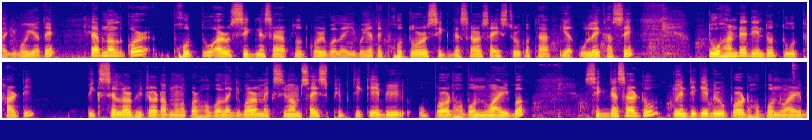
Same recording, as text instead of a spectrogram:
লাগিব ইয়াতে। আপোনালোকৰ ফটো আৰু ছিগনেচাৰ আপলোড কৰিব লাগিব। ইয়াতে ফটো আৰু ছিগনেচাৰৰ ছাইজটোৰ কথা ইয়াত উল্লেখ আছে। Two hundred into two thirty পিক্সেলৰ ভিতৰত আপোনালোকৰ হ'ব লাগিব আৰু মেক্সিমাম চাইজ ফিফটি কে বিৰ ওপৰত হ'ব নোৱাৰিব। ছিগনেচাৰটো টুৱেণ্টি কে বিৰ ওপৰত হ'ব নোৱাৰিব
